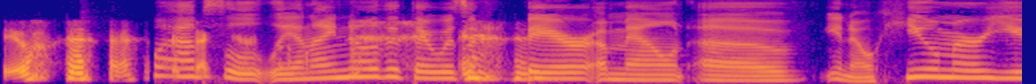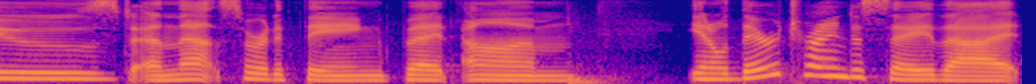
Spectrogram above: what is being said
to. Well, absolutely. And I know that there was a fair amount of, you know, humor used and that sort of thing. But, um, you know, they're trying to say that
